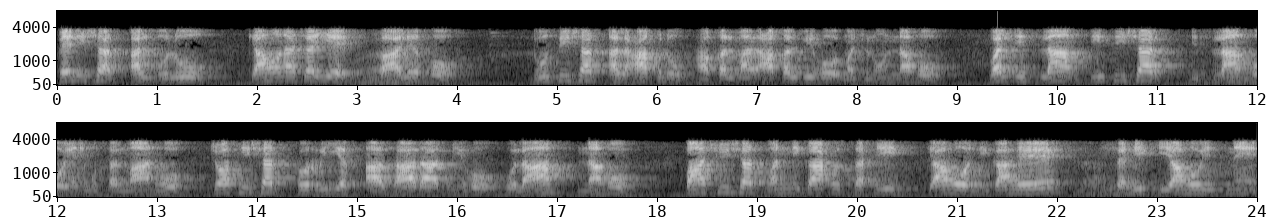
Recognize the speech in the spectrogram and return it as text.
پہلی شرط، البلوغ. کیا ہونا چاہیے؟ بالغ ہو. دوسری شرط، العقل، عقل عقل بھی ہو، مجنون نہ ہو۔ ول اسلام تیسری شرط، اسلام ہو یعنی مسلمان ہو۔ چوتھی شرط، حریت، آزاد آدمی ہو، غلام نہ ہو۔ پانچویں شرط ون نکاح صحیح کیا ہو؟ نکاح صحیح کیا ہو اس نے؟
